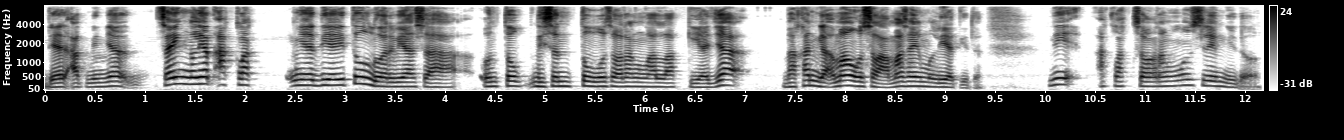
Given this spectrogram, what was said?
Dia adminnya, saya ngelihat akhlak nya dia itu luar biasa. Untuk disentuh seorang lelaki aja bahkan nggak mau selama saya melihat gitu. Ini akhlak seorang muslim gitu.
